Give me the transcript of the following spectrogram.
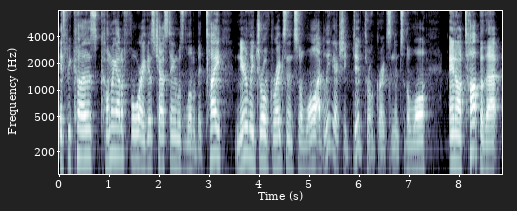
is because coming out of four, I guess Chastain was a little bit tight, nearly drove Gragson into the wall. I believe he actually did throw Gragson into the wall. And on top of that,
